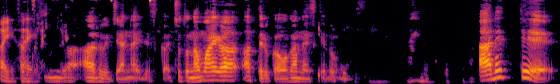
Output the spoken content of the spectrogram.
はいがあるじゃないですか。ちょっと名前が合ってるかわかんないですけど、あれって、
